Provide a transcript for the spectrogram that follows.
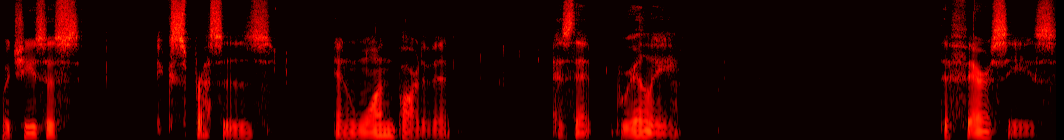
what Jesus expresses in one part of it is that really the Pharisees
